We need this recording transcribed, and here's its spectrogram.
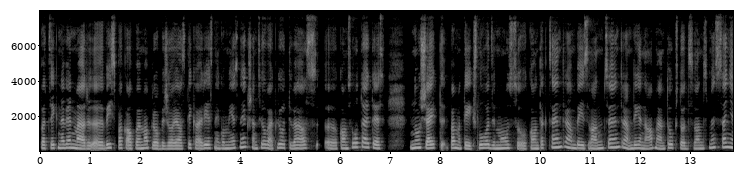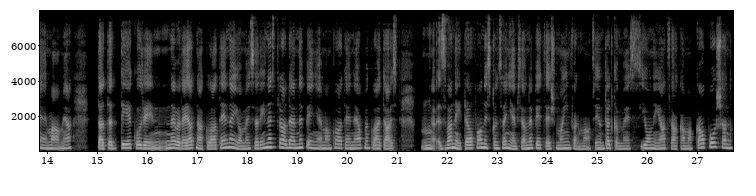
par cik nevienmēr eh, visi pakalpojumi aprobežojās tikai ar iesniegumu iesniegšanu, cilvēki ļoti vēlas uh, konsultēties. Nu, šeit pamatīgi slodzi mūsu kontaktcentram bija zvanu centram, dienā apmēram tūkstotis zvanus mēs saņēmām, ja. Tātad tie, kuri nevarēja atnākt klātienē, jo mēs arī nestrādājam, nepieņēmām klātienē apmeklētājus, mm, zvanīja telefoniski un saņēma sev nepieciešamo informāciju. Un tad, kad mēs jūnijā atsākām apkalpošanu,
